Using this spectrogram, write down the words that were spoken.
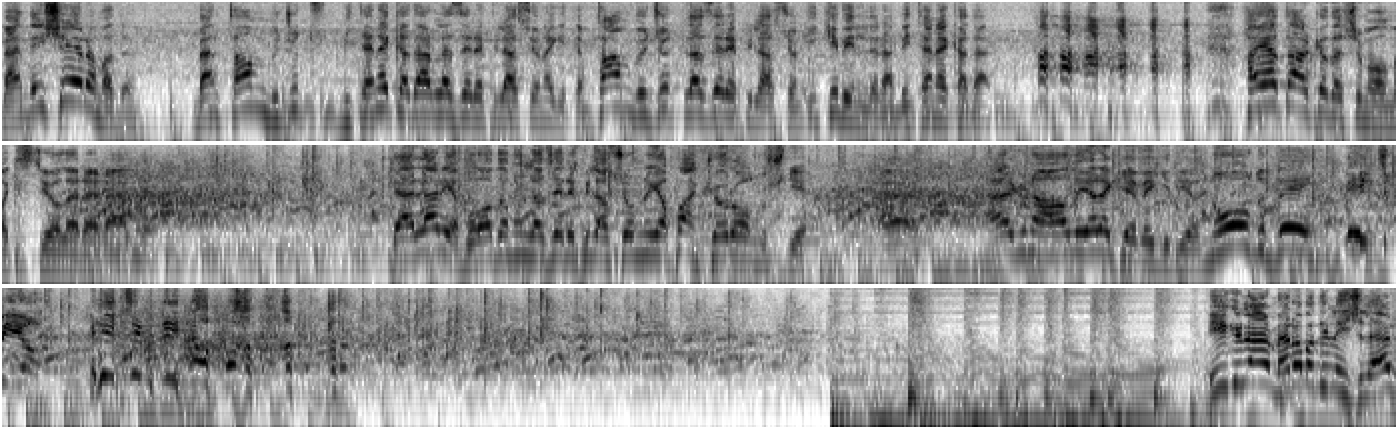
Bende işe yaramadı. Ben tam vücut bitene kadar lazer epilasyona gittim. Tam vücut lazer epilasyon 2000 lira bitene kadar. Hayat arkadaşım olmak istiyorlar herhalde. Derler ya bu adamın lazer epilasyonunu yapan kör olmuş diye. Evet. Her gün ağlayarak eve gidiyor. Ne oldu bey? Bitmiyor. Bitmiyor. İyi günler, merhaba dinleyiciler.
